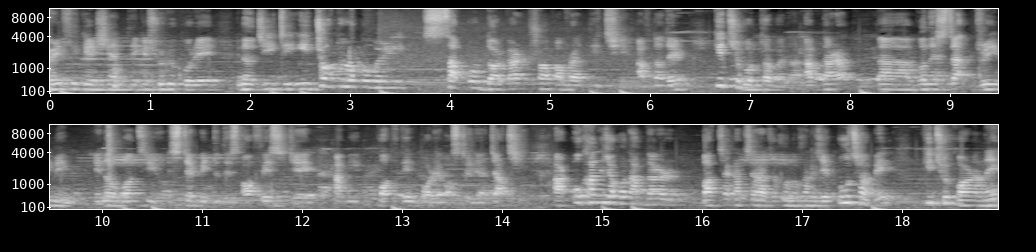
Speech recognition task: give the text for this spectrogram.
ভেরিফিকেশন থেকে শুরু করে ইউনো জিটিই যত রকমেরই সাপোর্ট দরকার, সব আমরা দিচ্ছি। আপনাদের কিচ্ছু করতে হবে না। আপনারা start dreaming you know once you step into this office যে আমি কতদিন পরে অস্ট্রেলিয়া যাচ্ছি। আর ওখানে যখন আপনার বাচ্চা কাচ্চারা যখন ওখানে যে পৌঁছাবে, কিছু করার নেই,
